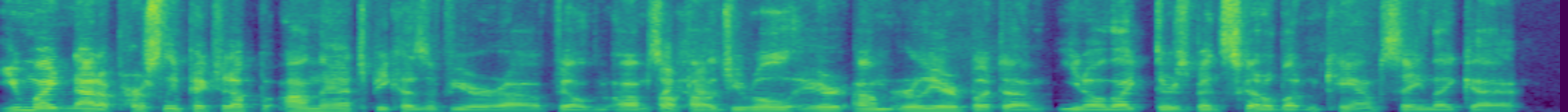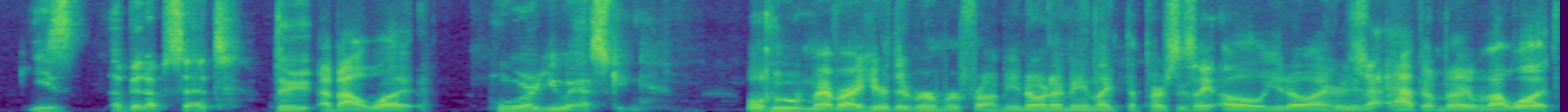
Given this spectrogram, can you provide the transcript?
you might not have personally picked it up on that because of your uh, failed um, psychology okay. role er, um, earlier, but um, you know, like there's been scuttlebutt in camp saying like uh, he's a bit upset. Dude, about what? Who are you asking? Well, whomever I hear the rumor from, you know what I mean? Like the person's like, "Oh, you know, I heard that happened, but about what?"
